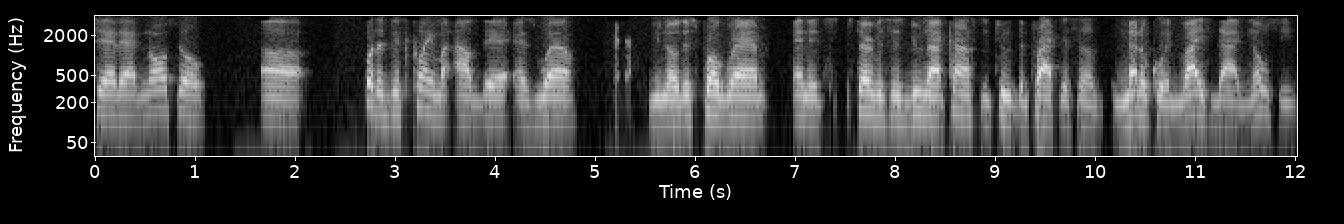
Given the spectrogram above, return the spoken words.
share that and also uh, put a disclaimer out there as well. You know, this program and its services do not constitute the practice of medical advice diagnoses.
